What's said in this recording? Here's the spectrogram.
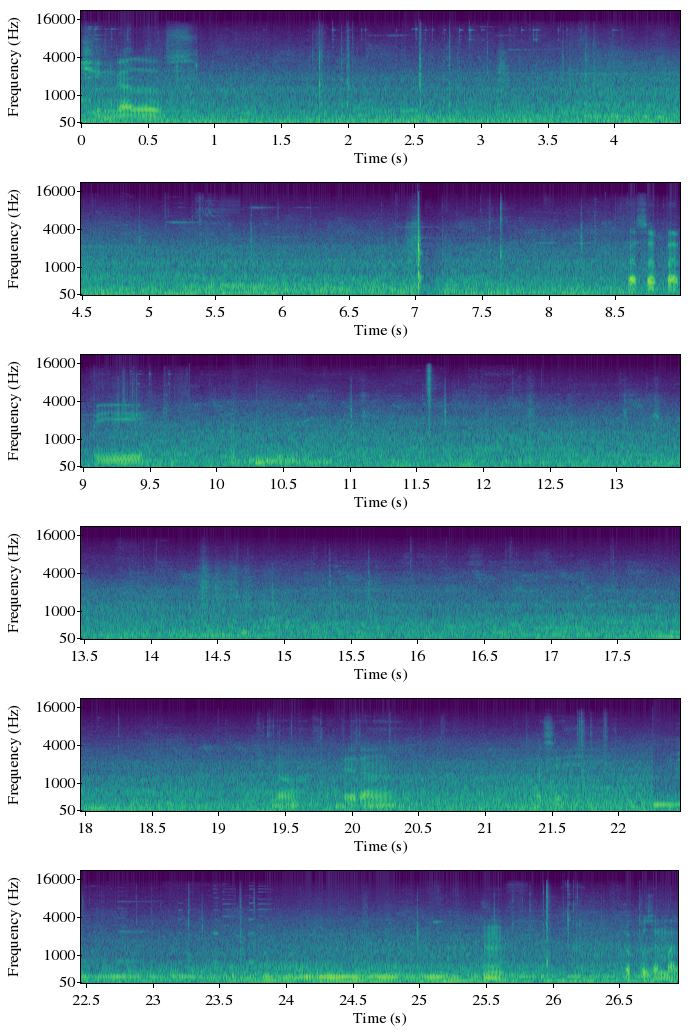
Chingados. Pasó papi. No, era así. Mm, Lo puse mal.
